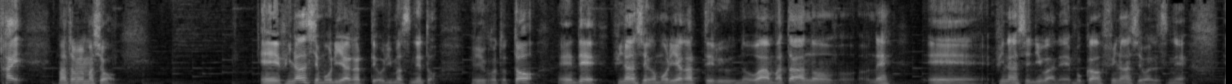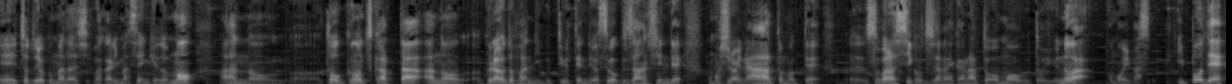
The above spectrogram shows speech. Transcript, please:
はい、まとめましょう。えー、フィナンシェ盛り上がっておりますね、ということと、えー、で、フィナンシェが盛り上がっているのは、またあの、ね、えー、フィナンシェにはね、僕はフィナンシェはですね、えー、ちょっとよくまだわかりませんけども、あの、トークンを使った、あの、クラウドファンディングっていう点ではすごく斬新で面白いなと思って、素晴らしいことじゃないかなと思うというのは思います。一方で、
